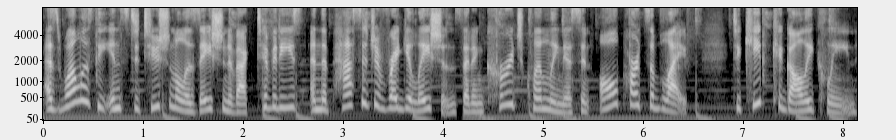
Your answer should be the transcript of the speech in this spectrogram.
as well as the institutionalization of activities and the passage of regulations that encourage cleanliness in all parts of life to keep Kigali clean.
